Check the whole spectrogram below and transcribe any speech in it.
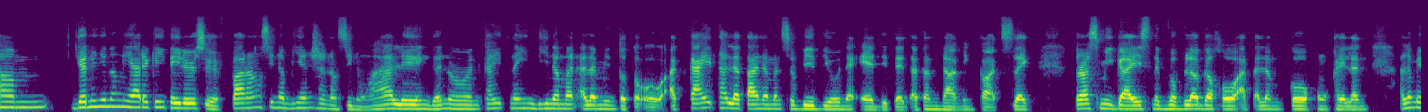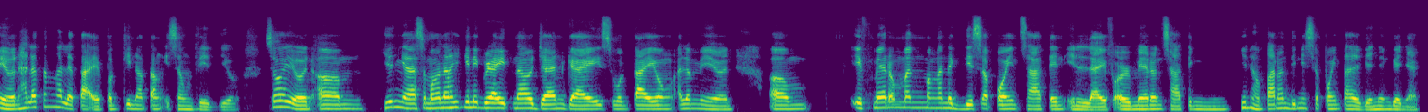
um, ganun yung nangyari kay Taylor Swift. Parang sinabihan siya ng sinungaling, ganun, kahit na hindi naman alam yung totoo. At kahit halata naman sa video na edited at ang daming cuts. Like, trust me guys, nagva-vlog ako at alam ko kung kailan, alam mo yun, halatang halata eh, pag kinatang isang video. So, yun, um, yun nga, sa mga nakikinig right now dyan, guys, wag tayong, alam mo yun, um, if meron man mga nag-disappoint sa atin in life or meron sa ating, you know, parang din-disappoint tayo, ganyan, ganyan.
